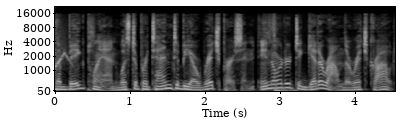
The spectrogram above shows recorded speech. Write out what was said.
the big plan was to pretend to be a rich person in order to get around the rich crowd.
